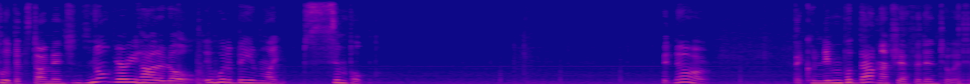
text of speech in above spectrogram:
flip its dimensions. Not very hard at all. It would have been, like, simple. But no. They couldn't even put that much effort into it.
